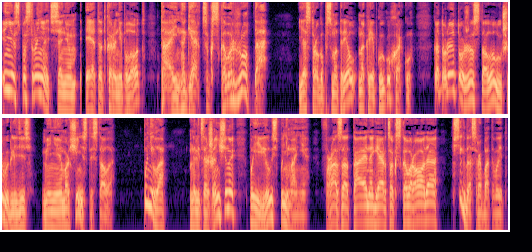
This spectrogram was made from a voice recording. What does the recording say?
И не распространяйтесь о нем. Этот корнеплод – тайна герцогского рода!» Я строго посмотрел на крепкую кухарку, которая тоже стала лучше выглядеть, менее морщинистой стала. «Поняла». На лице женщины появилось понимание – Фраза «тайна герцогского рода» всегда срабатывает.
